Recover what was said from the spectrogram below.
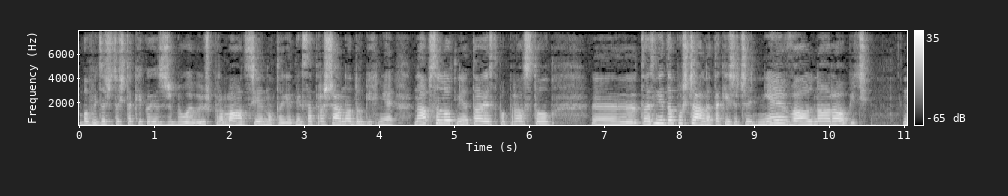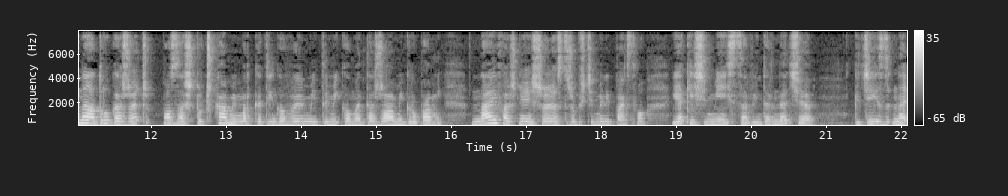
bo widzę, że coś takiego jest, że były już promocje, no to jednych zapraszano, drugich nie. No absolutnie, to jest po prostu, yy, to jest niedopuszczalne. Takie rzeczy nie wolno robić. No a druga rzecz, poza sztuczkami marketingowymi, tymi komentarzami, grupami, najważniejsze jest, żebyście mieli Państwo jakieś miejsca w internecie, gdzie jest naj,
